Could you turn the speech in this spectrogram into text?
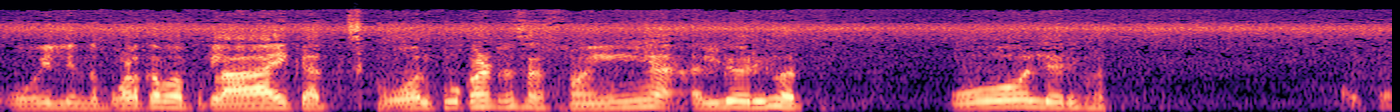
ಓ, ಇಲ್ಲಿಂದ ಮೊಳಕ ಬಾಪಕ್ ಲಾಯ್ಕತ್ ಓಲ್ ಕೂಕೊಂಡ್ರೆ ಸರ್ ಸ್ವಯ್ಯ ಅಲ್ಲಿವರೆಗೆ ಹೊತ್ತು ಓಲ್ಲಿವರೆಗೆ ಹೊತ್ತು ಆಯ್ತು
